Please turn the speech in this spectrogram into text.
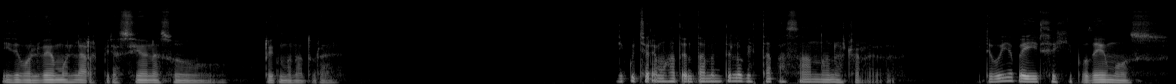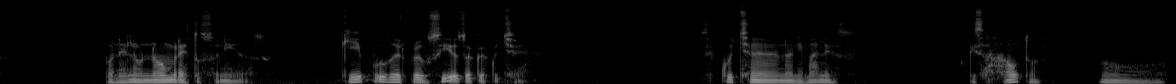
Y devolvemos la respiración a su ritmo natural y escucharemos atentamente lo que está pasando a nuestro alrededor. Y te voy a pedir si es que podemos ponerle un nombre a estos sonidos. ¿Qué pudo haber producido eso que escuché? ¿Se escuchan animales? ¿O quizás autos? ¿O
